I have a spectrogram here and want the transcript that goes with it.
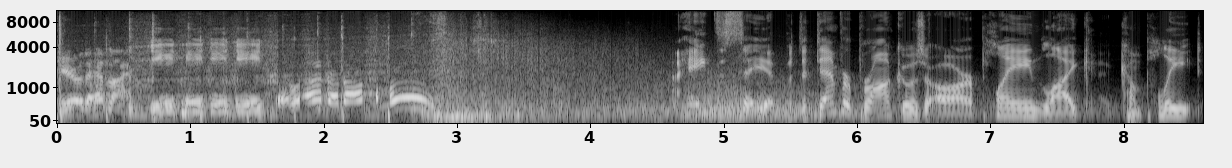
here are the headlines. I hate to say it, but the Denver Broncos are playing like complete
